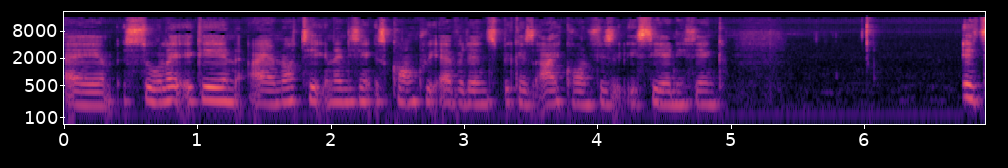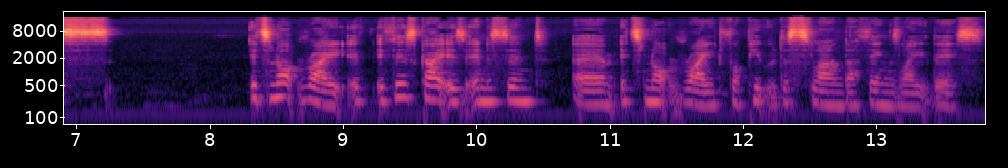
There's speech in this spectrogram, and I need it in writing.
Um, so like again, I am not taking anything as concrete evidence because I can't physically see anything. It's it's not right. If if this guy is innocent, um, it's not right for people to slander things like this.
